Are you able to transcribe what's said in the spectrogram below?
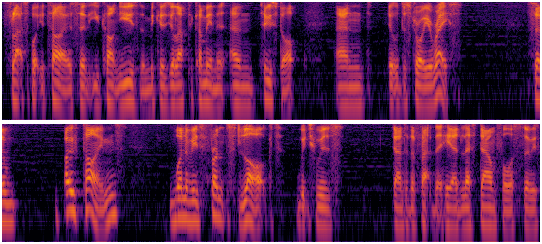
flat spot your tyres so that you can't use them because you'll have to come in and two stop and it will destroy your race. So both times, one of his fronts locked, which was down to the fact that he had less downforce, so his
